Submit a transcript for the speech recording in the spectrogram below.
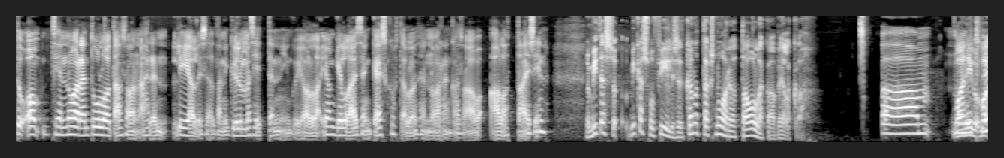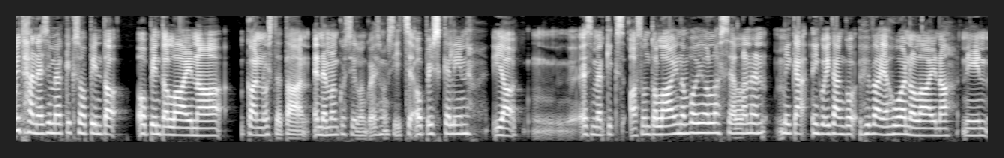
tu- o- siihen nuoren tulotasoon nähden liialliselta, niin kyllä mä sitten niin kuin jolla, jonkinlaisen keskustelun sen nuoren kanssa alo- aloittaisin. No mitäs, mikä sun fiilis, että kannattaako nuori ottaa ollenkaan velkaa? Um, no nyt, niinku- vai- nythän esimerkiksi opinto, opintolainaa kannustetaan enemmän kuin silloin, kun esimerkiksi itse opiskelin. Ja mm, esimerkiksi asuntolaina voi olla sellainen, mikä niin kuin ikään kuin hyvä ja huono laina, niin,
